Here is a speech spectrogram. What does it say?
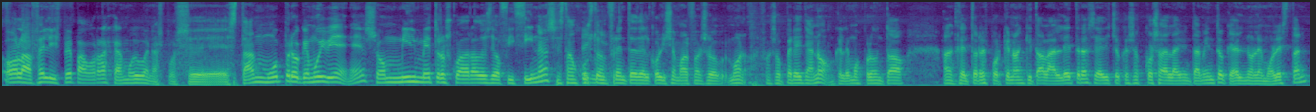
Hola, Félix, Pepa, Borrasca, muy buenas. Pues eh, están muy, pero que muy bien, ¿eh? Son mil metros cuadrados de oficinas, están justo enfrente del Coliseum Alfonso, bueno, Alfonso Pérez ya no, aunque le hemos preguntado Ángel Torres por qué no han quitado las letras y ha dicho que eso es cosa del ayuntamiento, que a él no le molestan.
